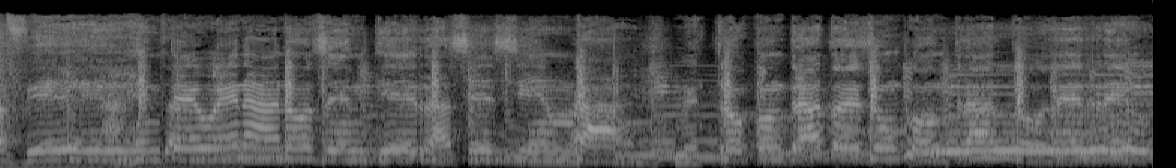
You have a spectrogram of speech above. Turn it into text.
La gente buena no se entierra, se siembra. Nuestro contrato es un contrato de renta.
